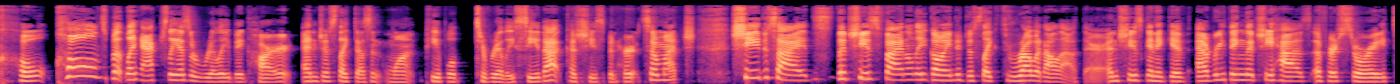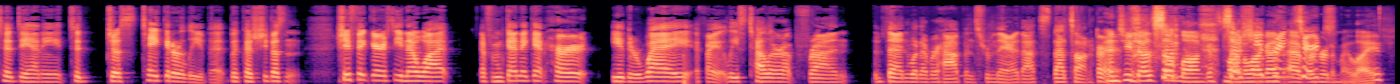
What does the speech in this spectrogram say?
cold cold but like actually has a really big heart and just like doesn't want people to really see that because she's been hurt so much. She decides that she's finally going to just like throw it all out there and she's going to give everything that she has of her story to dani to just take it or leave it because she doesn't she figures you know what? If i'm going to get hurt either way if i at least tell her up front then whatever happens from there that's that's on her And she does the longest so monologue I've ever heard in my life.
